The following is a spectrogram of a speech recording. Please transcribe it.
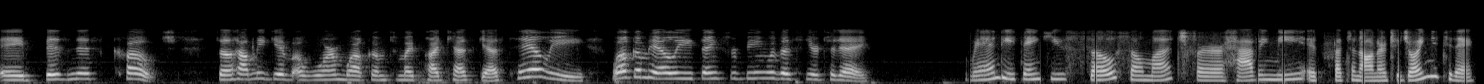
a business coach. So help me give a warm welcome to my podcast guest, Hailey. Welcome, Hailey. Thanks for being with us here today. Randi, thank you so, so much for having me. It's such an honor to join you today.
